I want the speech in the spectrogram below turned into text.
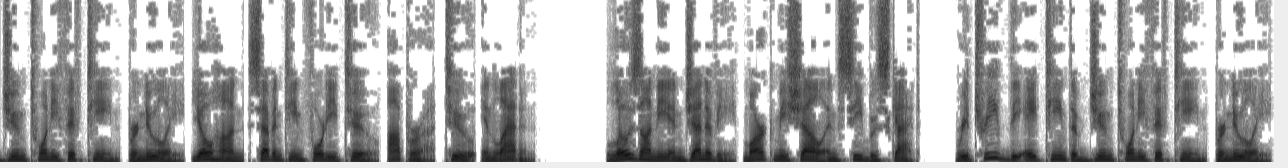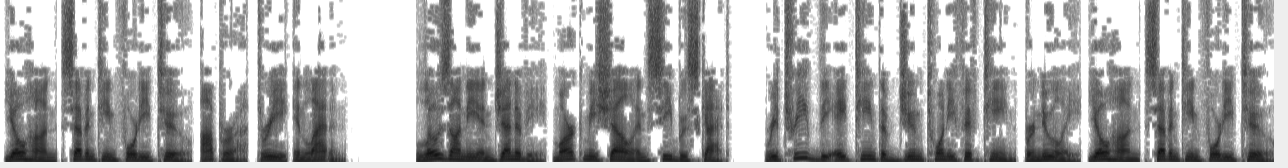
June 2015, Bernoulli, Johann 1742, Opera, 2 in Latin. Lausannae and Genevae, Marc Michel and C. Bousquet. Retrieved 18 June 2015, Bernoulli, Johann 1742, Opera, 3 in Latin. Lausannae and Genevae, Marc Michel and C. Bousquet. Retrieved 18 June 2015, Bernoulli, Johann 1742,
